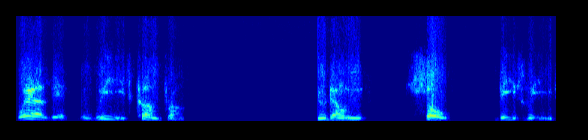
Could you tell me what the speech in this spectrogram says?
Where did the weeds come from? You don't sow these weeds.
